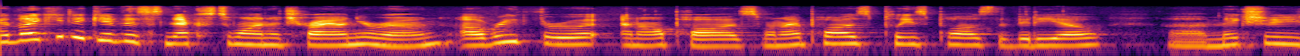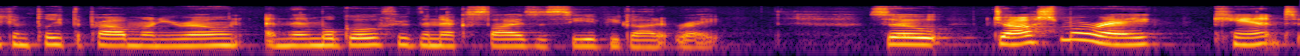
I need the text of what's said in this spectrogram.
I'd like you to give this next one a try on your own. I'll read through it and I'll pause. When I pause, please pause the video. Uh, make sure you complete the problem on your own and then we'll go through the next slides to see if you got it right. So Josh Moray can't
